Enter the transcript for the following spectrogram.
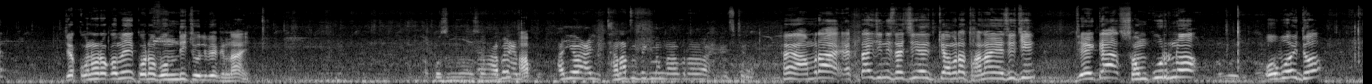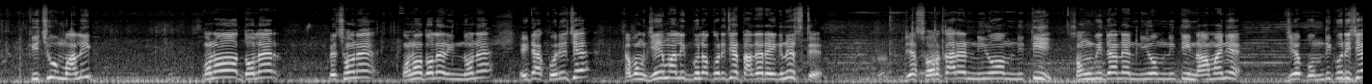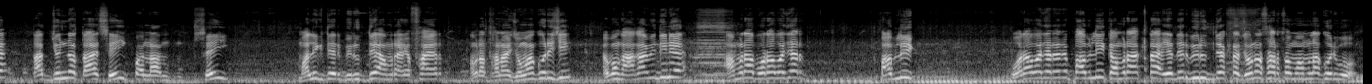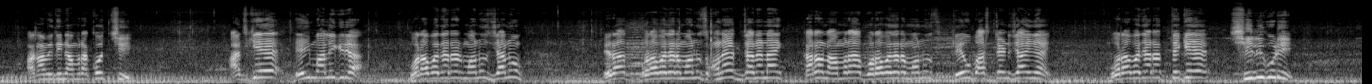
যে কোনো রকমে কোনো বন্দি চলবে নাই হ্যাঁ আমরা একটাই জিনিস আছি আমরা থানায় এসেছি যে এটা সম্পূর্ণ অবৈধ। কিছু মালিক কোনো দলের পেছনে, কোনো দলের ইন্ধনে এটা করেছে এবং যে মালিকগুলো করেছে তাদের এগনেস্টে যে সরকারের নিয়ম নীতি, সংবিধানের নিয়ম নীতি না মানে যে বন্দি করেছে, তার জন্য তার সেই সেই মালিকদের বিরুদ্ধে আমরা এফআইআর আমরা থানায় জমা করেছি এবং আগামী দিনে আমরা বড়বাজার পাবলিক বড়াবাজারের পাবলিক আমরা একটা, এদের বিরুদ্ধে একটা জনস্বার্থ মামলা করব। আগামী দিনে আমরা করছি। আজকে এই মালিকরা, বড়াবাজারের মানুষ জানুক। এরা বড়াবাজারের মানুষ অনেক জানে নাই, কারণ আমরা বড়াবাজারের মানুষ, কেউ বাস স্ট্যান্ড যায় নাই। বড়াবাজারের থেকে শিলিগুড়ি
